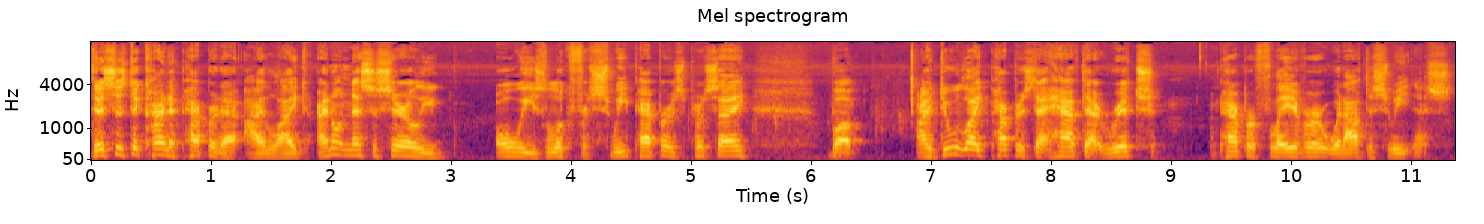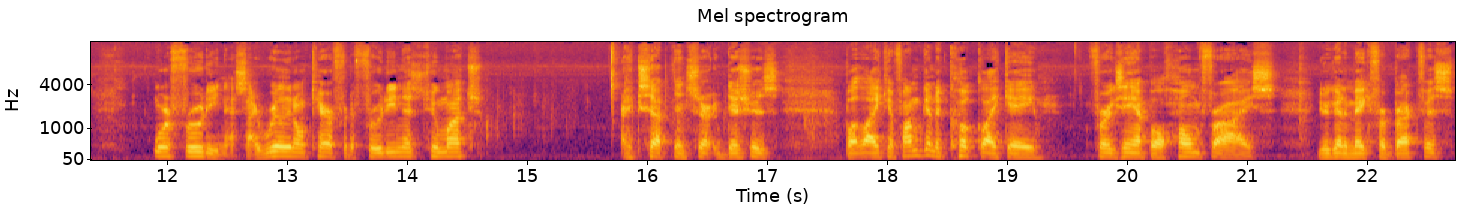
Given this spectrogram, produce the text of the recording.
This is the kind of pepper that I like. I don't necessarily always look for sweet peppers per se, but I do like peppers that have that rich pepper flavor without the sweetness or fruitiness. I really don't care for the fruitiness too much, except in certain dishes. But like if I'm going to cook like a, for example, home fries you're going to make for breakfast,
